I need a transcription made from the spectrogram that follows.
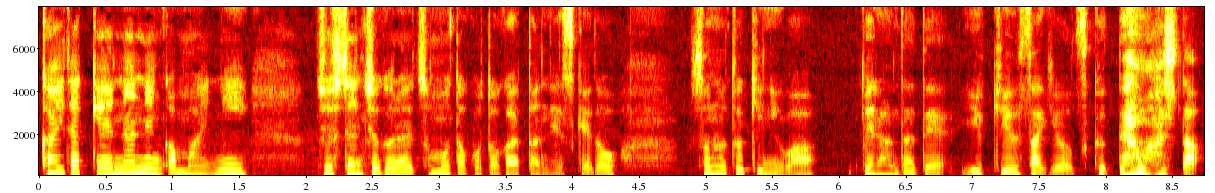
回だけ何年か前に10センチぐらい積もったことがあったんですけどその時にはベランダで雪うさぎを作ってました。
